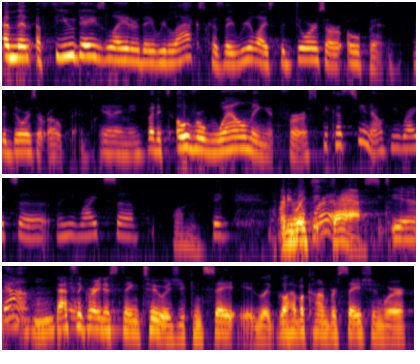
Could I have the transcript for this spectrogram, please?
And then a few days later, they relax because they realize the doors are open. The doors are open. You know what I mean? But it's overwhelming at first because you know he writes a he writes a big And he writes bread. fast. Yeah. Yeah. Mm-hmm. That's the greatest thing too, is you can say, like, go have a conversation where,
